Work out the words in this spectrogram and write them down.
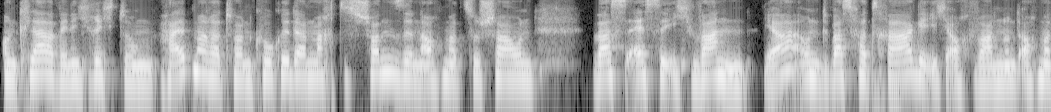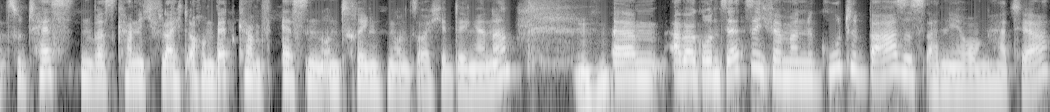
Und klar, wenn ich Richtung Halbmarathon gucke, dann macht es schon Sinn, auch mal zu schauen, was esse ich wann, ja, und was vertrage ich auch wann und auch mal zu testen, was kann ich vielleicht auch im Wettkampf essen und trinken und solche Dinge, ne? Mhm. Ähm, aber grundsätzlich, wenn man eine gute Basisernährung hat, ja,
